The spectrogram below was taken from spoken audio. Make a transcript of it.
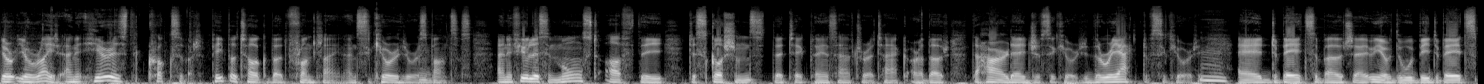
You're, you're right. And here is the crux of it. People talk about frontline and security responses. And if you listen, most of the discussions that take place after attack are about the hard edge of security, the reactive security. Uh, debates about, uh, you know, there would be debates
